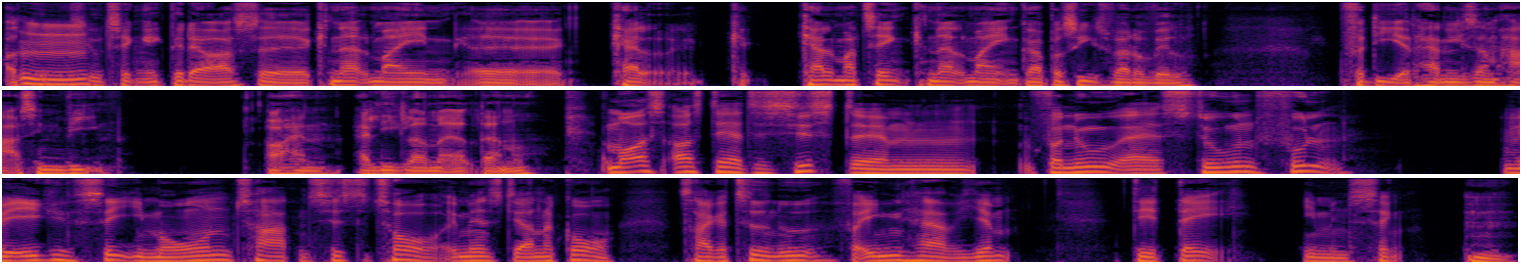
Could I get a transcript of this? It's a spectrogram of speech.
og depressive ting. Ikke? Det der også, øh, knald mig en, øh, kald, kald mig ting, knald mig en, gør præcis, hvad du vil. Fordi at han ligesom har sin vin, og han er ligeglad med alt andet. Men også, også det her til sidst, øhm, for nu er stuen fuld, vil ikke se i morgen, tager den sidste tår, imens de andre går, trækker tiden ud, for ingen her vil hjem. Det er dag i min seng. Mm.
